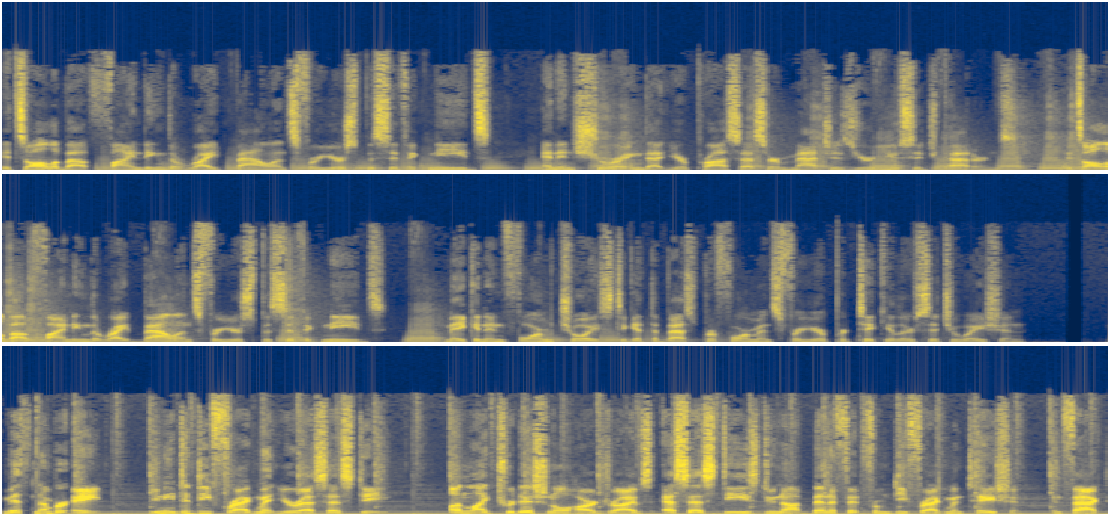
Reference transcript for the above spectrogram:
It's all about finding the right balance for your specific needs and ensuring that your processor matches your usage patterns. It's all about finding the right balance for your specific needs. Make an informed choice to get the best performance for your particular situation. Myth number 8. You need to defragment your SSD. Unlike traditional hard drives, SSDs do not benefit from defragmentation. In fact,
